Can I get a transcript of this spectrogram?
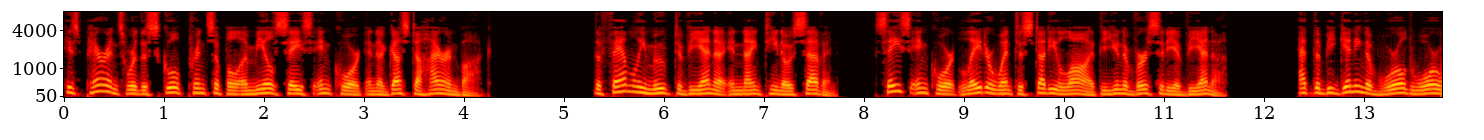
His parents were the school principal Emil Seyss-Inquart and Augusta Hyrenbach. The family moved to Vienna in 1907. Seyss-Inquart later went to study law at the University of Vienna. At the beginning of World War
